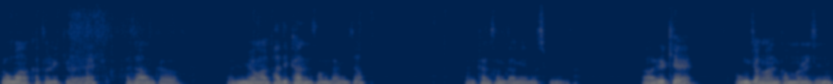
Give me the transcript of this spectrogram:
로마 카톨릭 교회 가장 그 유명한 바티칸 성당이죠. 바티칸 성당의 모습입니다. 아, 이렇게 웅장한 건물을 진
